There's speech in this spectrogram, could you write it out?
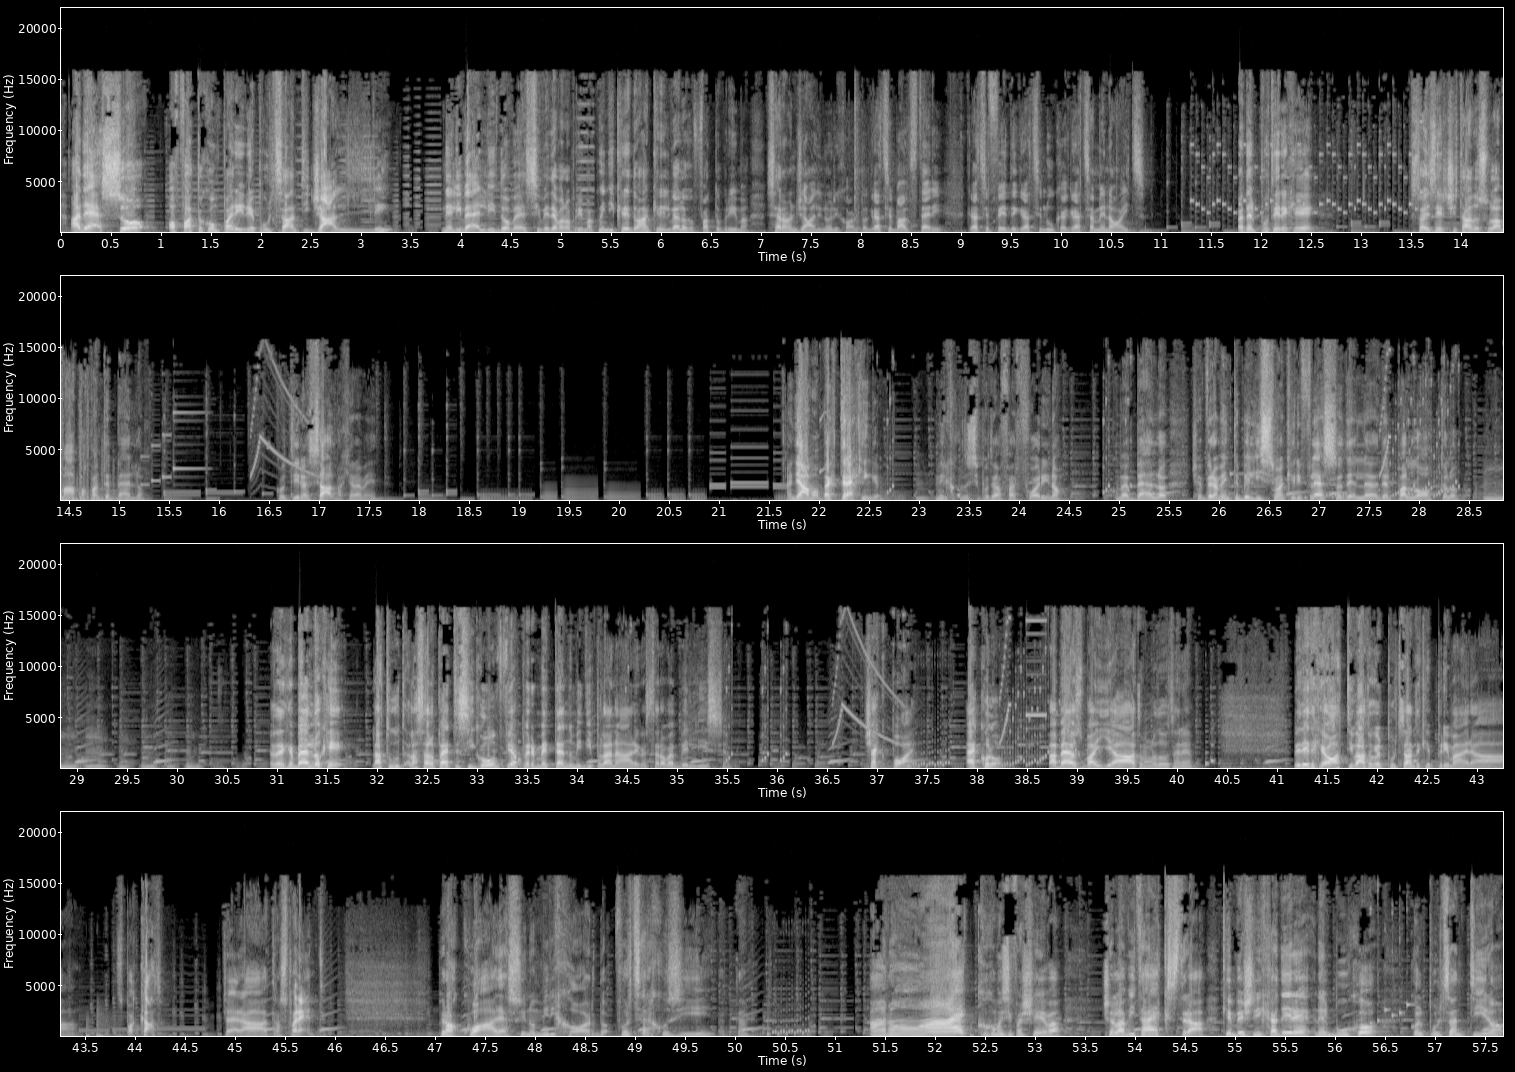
Adesso ho fatto comparire i pulsanti gialli nei livelli dove si vedevano prima. Quindi credo anche nel livello che ho fatto prima. Se erano gialli, non ricordo. Grazie Valsteri, grazie Fede, grazie Luca, grazie a Menoiz. Guarda il potere che sto esercitando sulla mappa, quanto è bello. Continua e salva, chiaramente. Andiamo, backtracking. Mi ricordo si poteva far fuori, no. Com'è bello. Cioè, veramente bellissimo anche il riflesso del, del pallottolo. Mm, mm, mm, Guardate che bello che la, tuta, la salopette si gonfia permettendomi di planare. Questa roba è bellissima. Checkpoint. Eccolo. Vabbè, ho sbagliato, me lo devo tenere. Vedete che ho attivato quel pulsante che prima era spaccato. Cioè, era trasparente. Però qua adesso io non mi ricordo. Forse era così? Aspetta. Ah no, ah, ecco come si faceva. C'è la vita extra, che invece di cadere nel buco col pulsantino.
